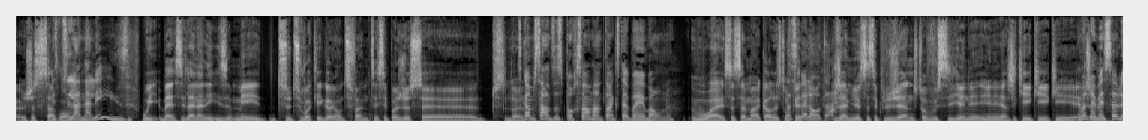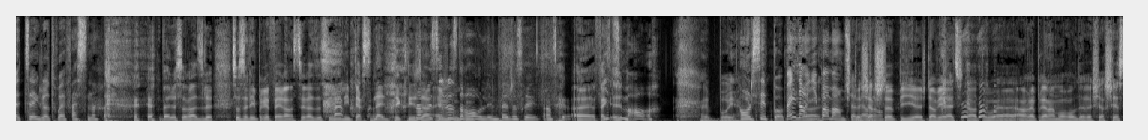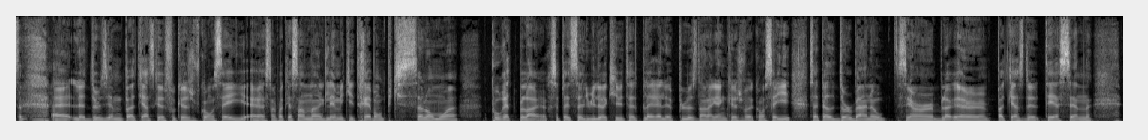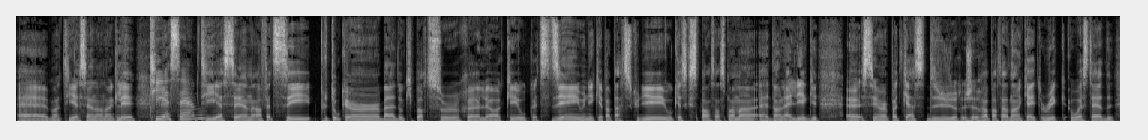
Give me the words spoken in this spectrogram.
juste savoir. C'est l'analyse. Oui, ben c'est de l'analyse, mais tu, tu, vois que les gars ils ont du fun. Tu sais, c'est pas juste. Euh, c'est comme 110% dans le temps que c'était bien bon. Là. Ouais, c'est ça. Mais encore là, je trouve ça, que fait longtemps. j'aime mieux ça. C'est plus jeune, je trouve aussi. Il y a une, il y a une énergie qui, qui, qui est. moi, j'aimais ça, le tic. Je le trouvais fascinant. ben là, ce rendu là, ça c'est les préférences. C'est les, les personnalités que les non, gens C'est juste drôle. Il me fait juste rire. En tout cas. Euh, fait, il est mort? Eh boy. On le sait pas. Ben non, il est pas mort, Michel. Je te cherche ça, puis euh, je te reviens là-dessus tantôt euh, en reprenant mon rôle de recherchiste. Euh, le deuxième podcast qu'il faut que je vous conseille, c'est un podcast en anglais, mais qui est très bon, puis qui, selon moi, pourrait te plaire. C'est peut-être celui-là qui te plairait le plus dans la gang que je vais conseiller. Ça s'appelle Durbano. C'est un blog, un podcast de TSN, euh, bon, TSN en anglais. TSN. Euh, TSN. En fait, c'est plutôt qu'un balado qui porte sur euh, le hockey au quotidien, une équipe en particulier ou qu'est-ce qui se passe en ce moment euh, dans la ligue. Euh, c'est un podcast du reporter d'enquête Rick Westhead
